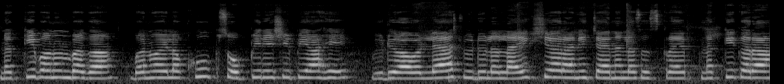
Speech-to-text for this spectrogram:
नक्की बनवून बघा. बनवायला खूप सोपी रेसिपी आहे. व्हिडिओ आवडल्यास व्हिडिओला लाईक शेअर आणि चॅनलला सबस्क्राईब नक्की करा.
